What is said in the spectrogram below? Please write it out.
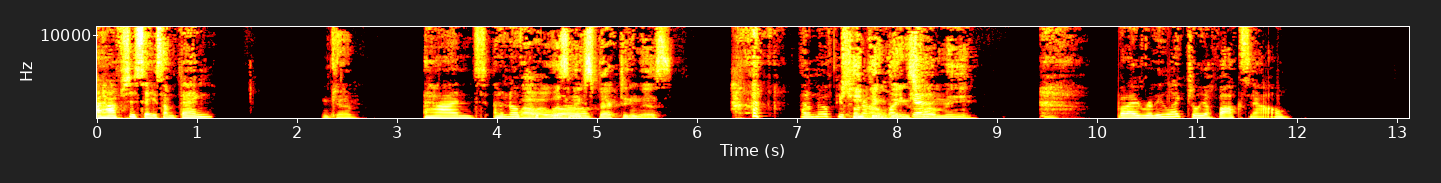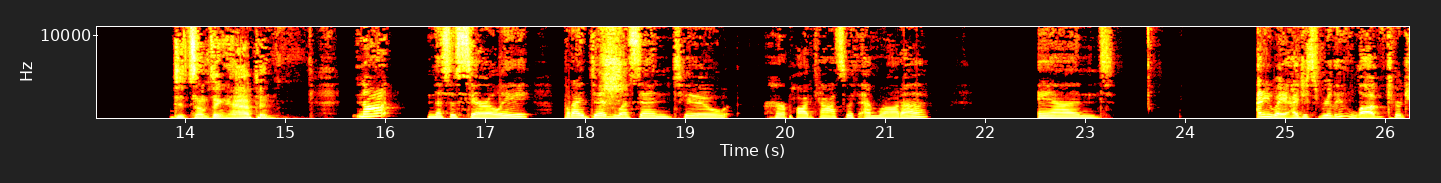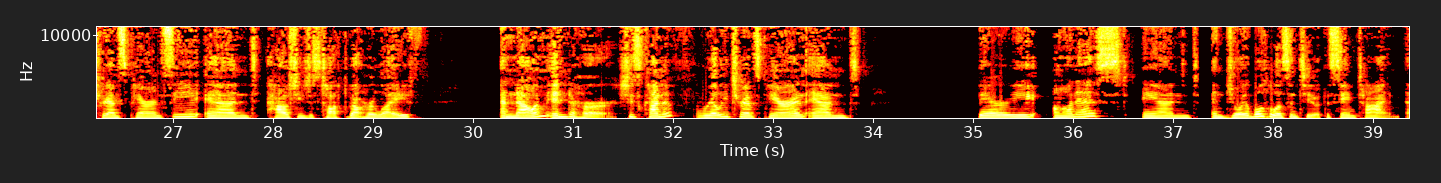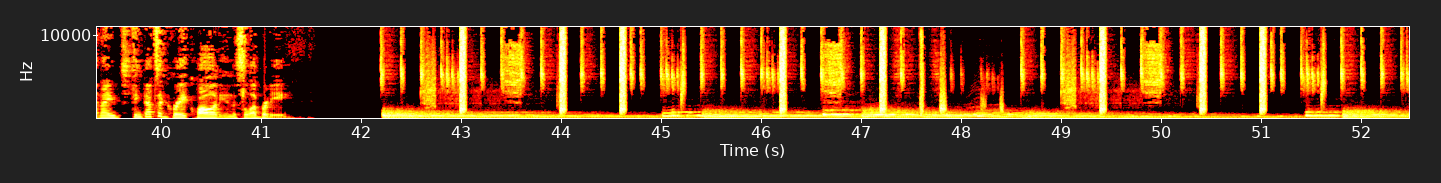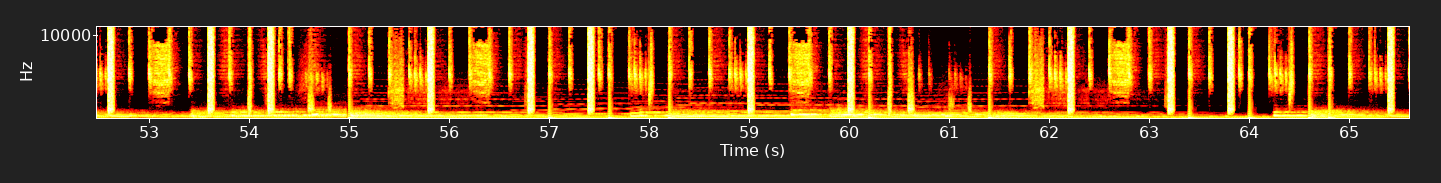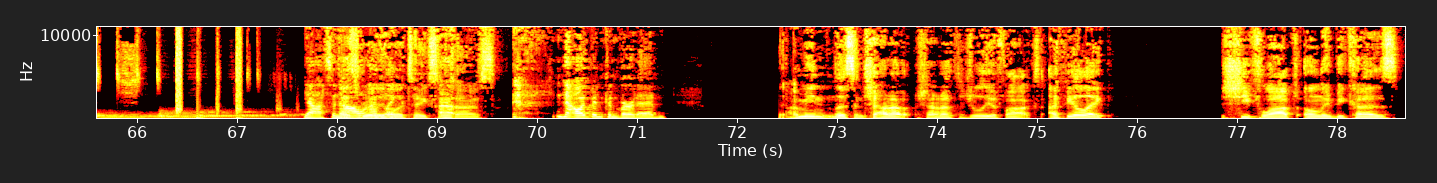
I have to say something, Okay. and I don't know if Wow, I wasn't expecting this. I don't know if people are Keeping like things it, from me. but I really like Julia Fox now. Did something happen? Not necessarily, but I did listen to her podcast with Emrata. And anyway, I just really loved her transparency and how she just talked about her life. And now I'm into her. She's kind of really transparent and very honest and enjoyable to listen to at the same time. And I think that's a great quality in a celebrity. So now That's really I'm all like, it takes uh, sometimes. now I've been converted. I mean, listen, shout out shout out to Julia Fox. I feel like she flopped only because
